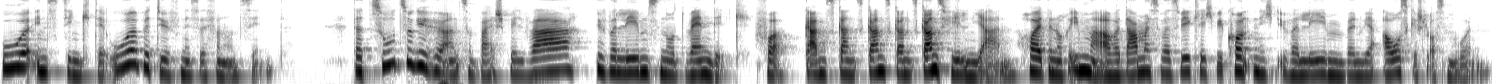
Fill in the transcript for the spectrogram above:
Urinstinkte, Urbedürfnisse von uns sind. Dazu zu gehören zum Beispiel war überlebensnotwendig vor ganz, ganz, ganz, ganz, ganz vielen Jahren. Heute noch immer, aber damals war es wirklich, wir konnten nicht überleben, wenn wir ausgeschlossen wurden.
